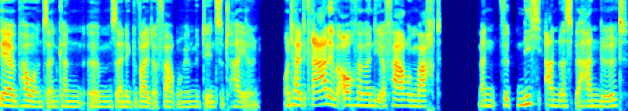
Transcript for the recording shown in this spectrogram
der empowernd sein kann, ähm, seine Gewalterfahrungen mit denen zu teilen. Und halt gerade auch, wenn man die Erfahrung macht, man wird nicht anders behandelt,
